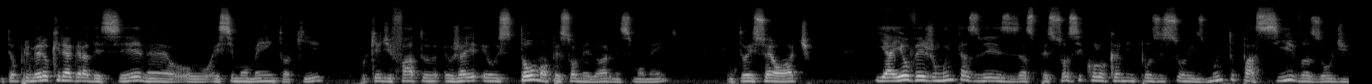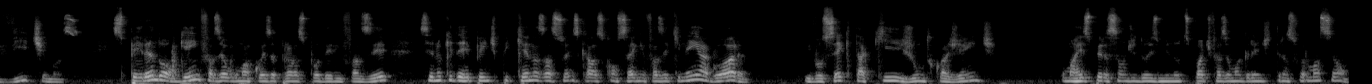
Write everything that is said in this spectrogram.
Então, primeiro eu queria agradecer, né, o, esse momento aqui, porque de fato eu já eu estou uma pessoa melhor nesse momento. Então isso é ótimo. E aí eu vejo muitas vezes as pessoas se colocando em posições muito passivas ou de vítimas, esperando alguém fazer alguma coisa para elas poderem fazer, sendo que de repente pequenas ações que elas conseguem fazer que nem agora, e você que está aqui junto com a gente, uma respiração de dois minutos pode fazer uma grande transformação.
